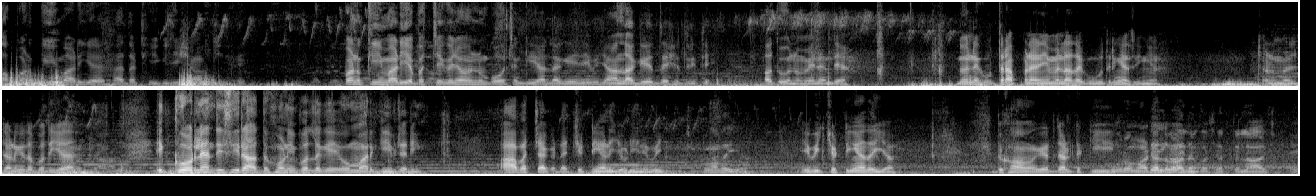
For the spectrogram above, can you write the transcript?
ਆਪਾਂ ਨੂੰ ਕੀ ਮਾੜੀ ਹੈ? ਹੈ ਤਾਂ ਠੀਕ ਜੀ ਸ਼ਾਮ ਜੀ। ਆਪਾਂ ਨੂੰ ਕੀ ਮਾੜੀ ਹੈ? ਬੱਚੇ ਕੋ ਜੋ ਬਹੁਤ ਚੰਗੀ ਆ ਲੱਗੇ ਜੀ ਵੀ ਜਾਣ ਲੱਗੇ ਉਹਦੇ ਛਤਰੀ ਤੇ। ਆ ਦੋ ਨਵੇਂ ਲੈਂਦੇ ਆ। ਦੋਨੇ ਕਬੂਤਰ ਆਪਣੇ ਨਹੀਂ ਮੈਨੂੰ ਲੱਗਦਾ ਕਬੂਤਰੀਆਂ ਸੀਗੀਆਂ। ਚਲ ਮਿਲ ਜਾਣਗੇ ਤਾਂ ਵਧੀਆ। ਇੱਕ ਹੋਰ ਲੈਂਦੀ ਸੀ, ਰਾਤ ਦਿਖਾਉਣੀ ਭੁੱਲ ਗਏ, ਉਹ ਮਰ ਗਈ ਵਿਚਾਰੀ। ਆ ਬੱਚਾ ਕੱਢਿਆ, ਚਿੱਟੀਆਂ ਵਾਲੀ ਜੋੜੀ ਨੇ ਬਈ। ਚਿੱਟੀਆਂ ਦਾ ਹੀ ਆ। ਇਹ ਵੀ ਚਿੱਟੀਆਂ ਦਾ ਹੀ ਆ। ਦਿਖਾਵਾਂਗੇ ਰਿਜ਼ਲਟ ਕੀ ਗੱਲਬਾਤ ਸਿਰ ਤੇ ਲਾਲ ਛਿੱਟੇ।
